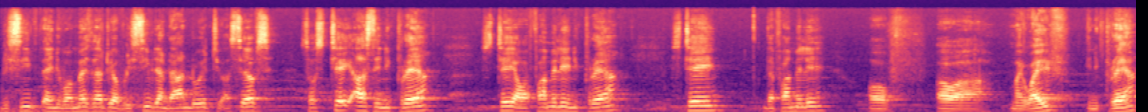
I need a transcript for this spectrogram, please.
receive the information that we have received and handle it ourselves. So stay us in prayer, stay our family in prayer, stay the family of our my wife in prayer.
